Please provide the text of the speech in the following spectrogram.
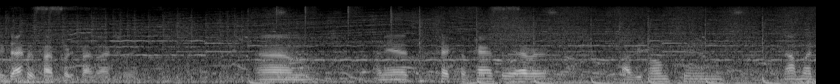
exactly 5:45 actually. Um, I need to text my parents or whatever. I'll be home soon. Not much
